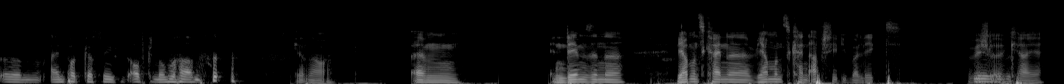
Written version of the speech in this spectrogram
ähm, einen Podcast wenigstens aufgenommen haben. Genau. Ähm, in dem Sinne, wir haben uns keine, wir haben uns keinen Abschied überlegt, Visual Kai.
